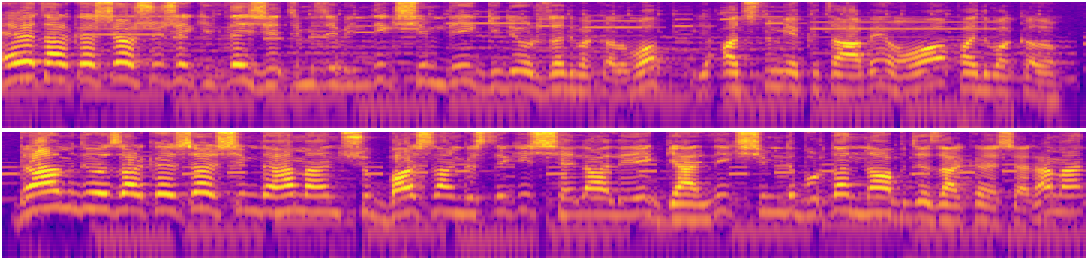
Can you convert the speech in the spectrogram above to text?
Evet arkadaşlar şu şekilde jetimize bindik. Şimdi gidiyoruz. Hadi bakalım. Hop Açtım yakıt abi. Hop hadi bakalım. Devam ediyoruz arkadaşlar. Şimdi hemen şu başlangıçtaki şelaleye geldik. Şimdi buradan ne yapacağız arkadaşlar? Hemen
